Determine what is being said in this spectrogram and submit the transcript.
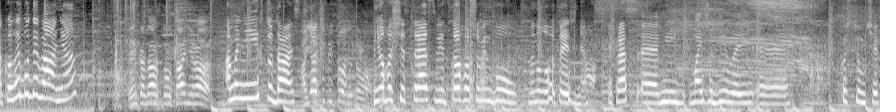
А коли буде Ваня? Він казав, що останній раз. А мені хто дасть? А я тобі теж давав. У нього ще стрес від того, що він був минулого тижня. Якраз е, мій майже білий е, костюмчик.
